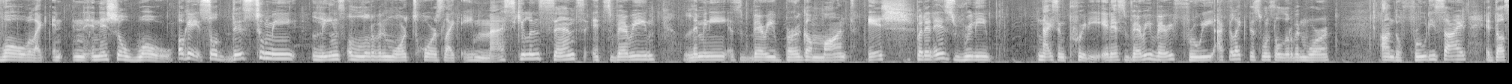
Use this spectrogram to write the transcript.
whoa, like an, an initial whoa. Okay, so this to me leans a little bit more towards like a masculine sense. It's very lemony, it's very bergamot-ish, but it is really nice and pretty. It is very, very fruity. I feel like this one's a little bit more on the fruity side. It does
